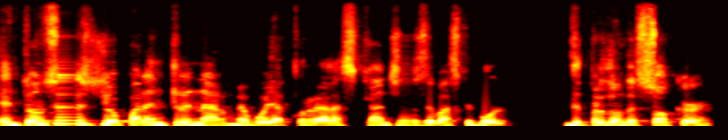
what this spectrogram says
Entonces yo para entrenar me voy a correr a las canchas de básquetbol, de, perdón, de soccer,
